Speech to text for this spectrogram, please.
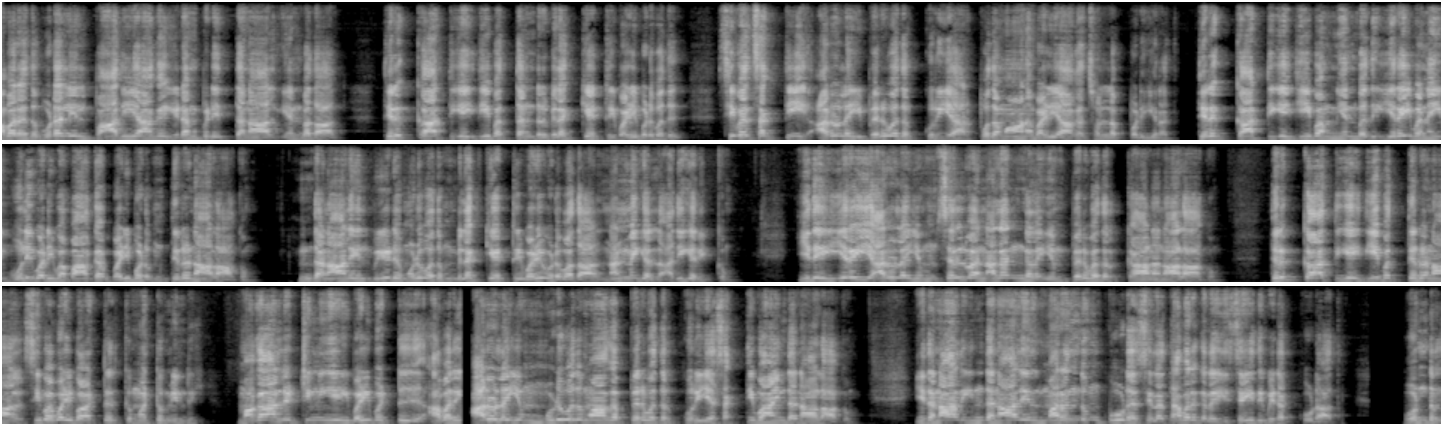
அவரது உடலில் பாதியாக இடம் பிடித்த நாள் என்பதால் திருக்கார்த்திகை தீபத்தன்று விளக்கேற்றி வழிபடுவது சிவசக்தி அருளை பெறுவதற்குரிய அற்புதமான வழியாக சொல்லப்படுகிறது. திருக்கார்த்திகை தீபம் என்பது இறைவனை ஒளி வடிவமாக வழிபடும் திருநாளாகும் இந்த நாளில் வீடு முழுவதும் விளக்கேற்றி வழிபடுவதால் நன்மைகள் அதிகரிக்கும். இது இறை அருளையும் செல்வ நலன்களையும் பெறுவதற்கான நாளாகும். திருக்கார்த்திகை தீபத் திருநாள் சிவ வழிபாட்டிற்கு மட்டுமின்றி மகாலட்சுமியை வழிபட்டு அவரின் அருளையும் முழுவதுமாக பெறுவதற்குரிய சக்தி வாய்ந்த நாளாகும். இதனால் இந்த நாளில் மறந்தும் கூட சில தவறுகளை செய்துவிடக்கூடாது ஒன்று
